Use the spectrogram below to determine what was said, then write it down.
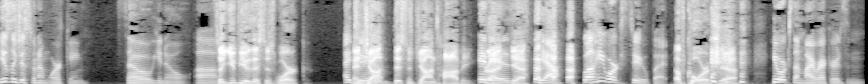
Usually just when I'm working. So you know. Um, So you view this as work, I and do. John, this is John's hobby, It right? is. Yeah, yeah. Well, he works too, but of course, yeah. he works on my records and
